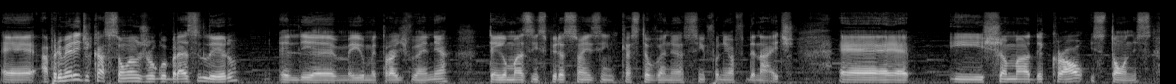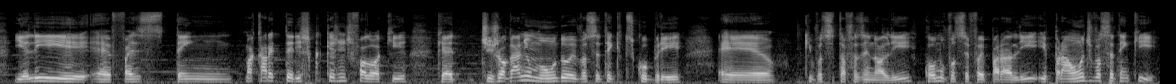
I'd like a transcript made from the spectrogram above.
É, a primeira indicação é um jogo brasileiro. Ele é meio Metroidvania. Tem umas inspirações em Castlevania Symphony of the Night. É, e chama The Crawl Stones. E ele é, faz tem uma característica que a gente falou aqui, que é te jogar em um mundo e você tem que descobrir é, que você está fazendo ali, como você foi para ali e para onde você tem que ir.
